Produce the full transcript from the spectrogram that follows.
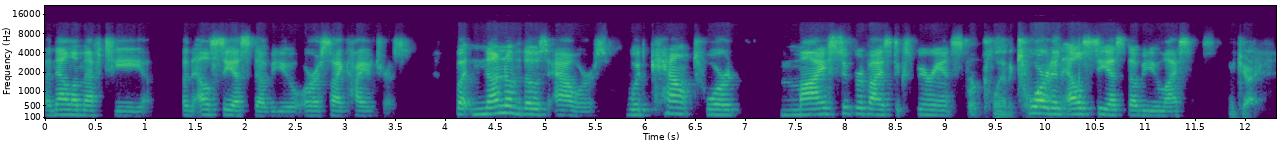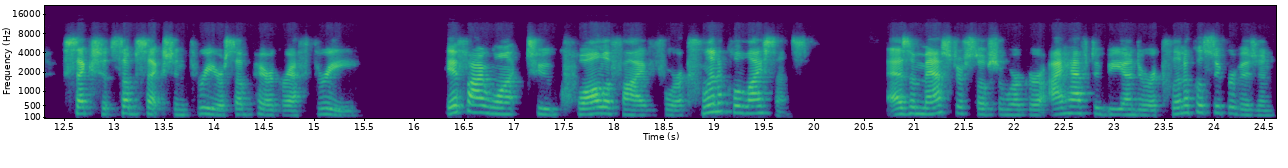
an LMFT, an LCSW, or a psychiatrist. But none of those hours would count toward my supervised experience for clinical toward an LCSW license. Okay. Section subsection three or subparagraph three. If I want to qualify for a clinical license as a master social worker, I have to be under a clinical supervision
